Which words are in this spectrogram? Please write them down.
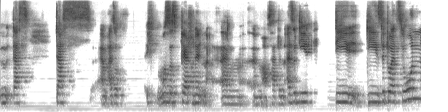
ähm dass, dass ähm, also ich muss das Pferd von hinten ähm, ähm, aufsatteln. Also die, die, die Situation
